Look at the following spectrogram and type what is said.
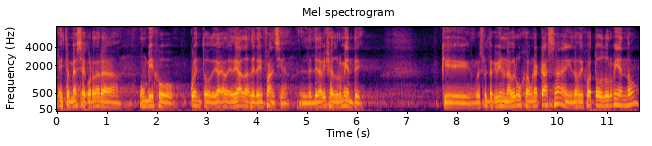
Esto me hace acordar a un viejo cuento de, de hadas de la infancia, el de la Bella Durmiente, que resulta que viene una bruja a una casa y los dejó a todos durmiendo,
